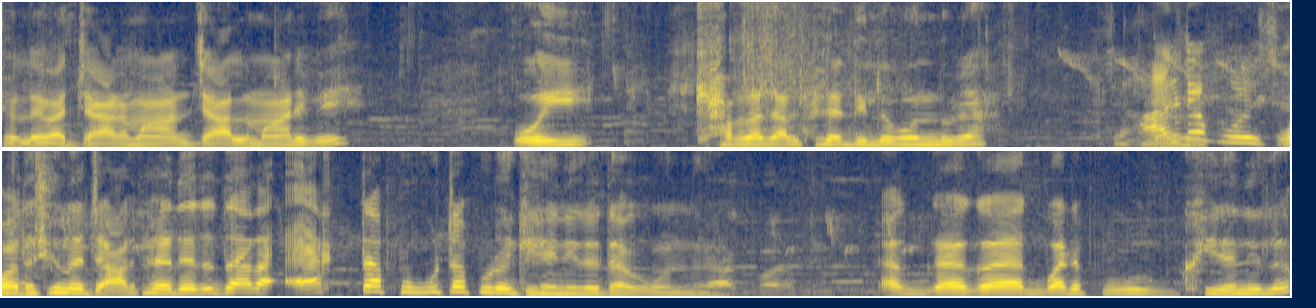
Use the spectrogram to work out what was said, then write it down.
চলে এবার জাল মার জাল মারবে। ওই খেবলা জাল ফেলে দিল বন্ধুরা। কত সুন্দর জাল ফেলে দিতে তো একটা পুকুরটা পুরো ঘিরে নিল দেখো বন্ধুরা। এক- এক- একবারে পুকুর ঘিরে নিল।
